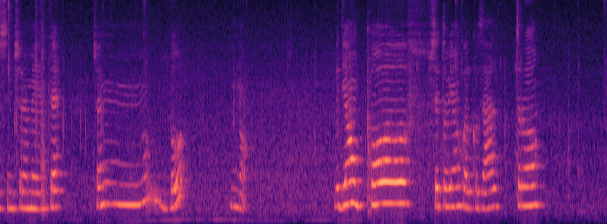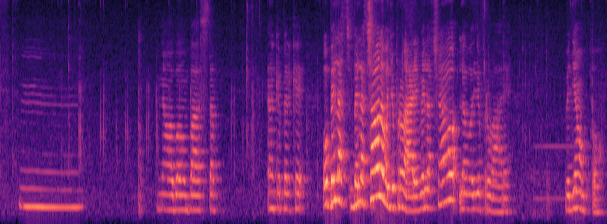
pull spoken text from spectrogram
Sinceramente. Cioè, mm, non- boh, no. Vediamo un po' se troviamo qualcos'altro. Mm. No, boh, basta. Anche perché... Oh, bella, bella ciao la voglio provare, bella ciao la voglio provare. Vediamo un po'.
